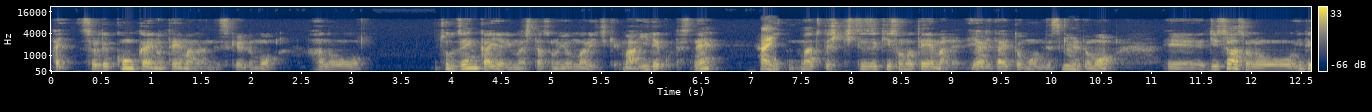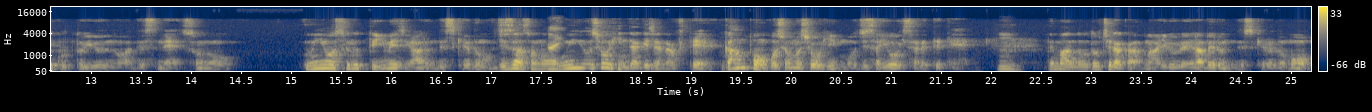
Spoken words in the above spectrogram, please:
はい、それで今回のテーマなんですけれども、あの、ちょっと前回やりましたその401系、まあイデコですね。はい。まあちょっと引き続きそのテーマでやりたいと思うんですけれども、えー実はその、イデコというのはですね、その、運用するっていうイメージがあるんですけれども、実はそのはい運用商品だけじゃなくて、元本保証の商品も実は用意されてて、うん。で、まあ、あの、どちらか、まあ、いろいろ選べるんですけれども、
